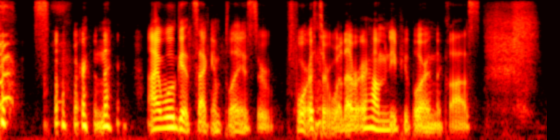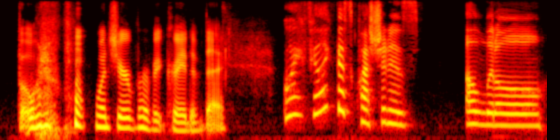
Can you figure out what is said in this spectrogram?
somewhere in there. I will get second place or fourth or whatever, how many people are in the class. But what what's your perfect creative day? Well, I feel like this question is a little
